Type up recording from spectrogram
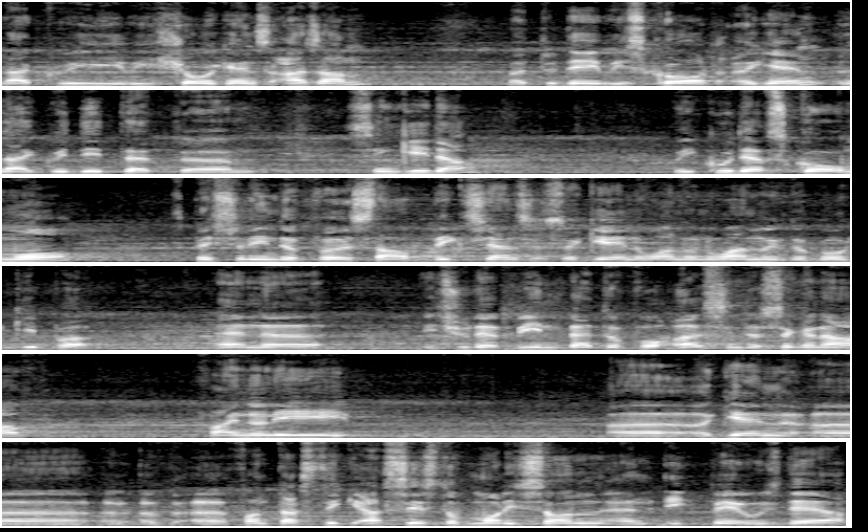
like we, we show against Azam. But today we scored again, like we did at um, Singida. We could have scored more, especially in the first half. Big chances again, one on one with the goalkeeper. And uh, it should have been better for us in the second half. Finally, uh, again, uh, a, a, fantastic assist of Morrison and Yikpe who's there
